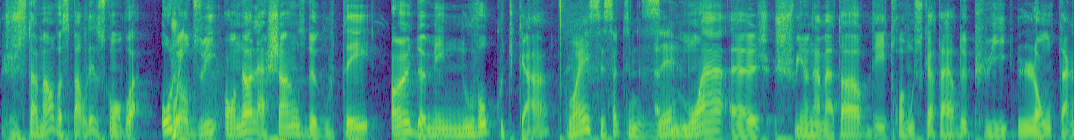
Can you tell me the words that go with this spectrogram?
Justement, on va se parler de ce qu'on voit. Aujourd'hui, on a la chance de goûter un de mes nouveaux coups de cœur. Oui, c'est ça que tu me disais. Moi, euh, je suis un amateur des Trois Mousquetaires depuis longtemps.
